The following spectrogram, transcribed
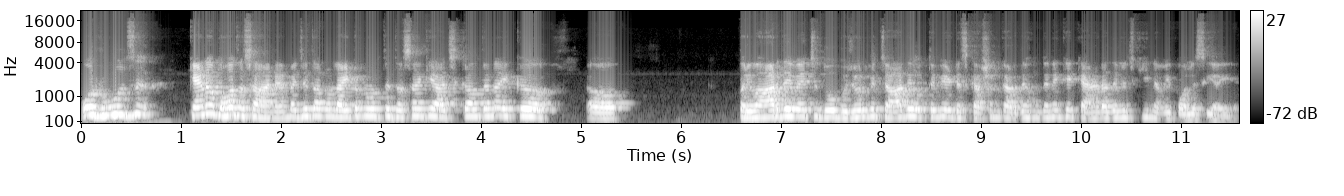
ਉਹ ਰੂਲਸ ਕਹਿਣਾ ਬਹੁਤ ਆਸਾਨ ਹੈ ਮੈਂ ਜੇ ਤੁਹਾਨੂੰ ਲਾਈਟਰ ਨੋਟ ਤੇ ਦੱਸਾਂ ਕਿ ਅੱਜ ਕੱਲ ਤਾਂ ਨਾ ਇੱਕ ਪਰਿਵਾਰ ਦੇ ਵਿੱਚ ਦੋ ਬਜ਼ੁਰਗ ਚਾਹ ਦੇ ਉੱਤੇ ਵੀ ਇਹ ਡਿਸਕਸ਼ਨ ਕਰਦੇ ਹੁੰਦੇ ਨੇ ਕਿ ਕੈਨੇਡਾ ਦੇ ਵਿੱਚ ਕੀ ਨਵੀਂ ਪਾਲਿਸੀ ਆਈ ਹੈ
